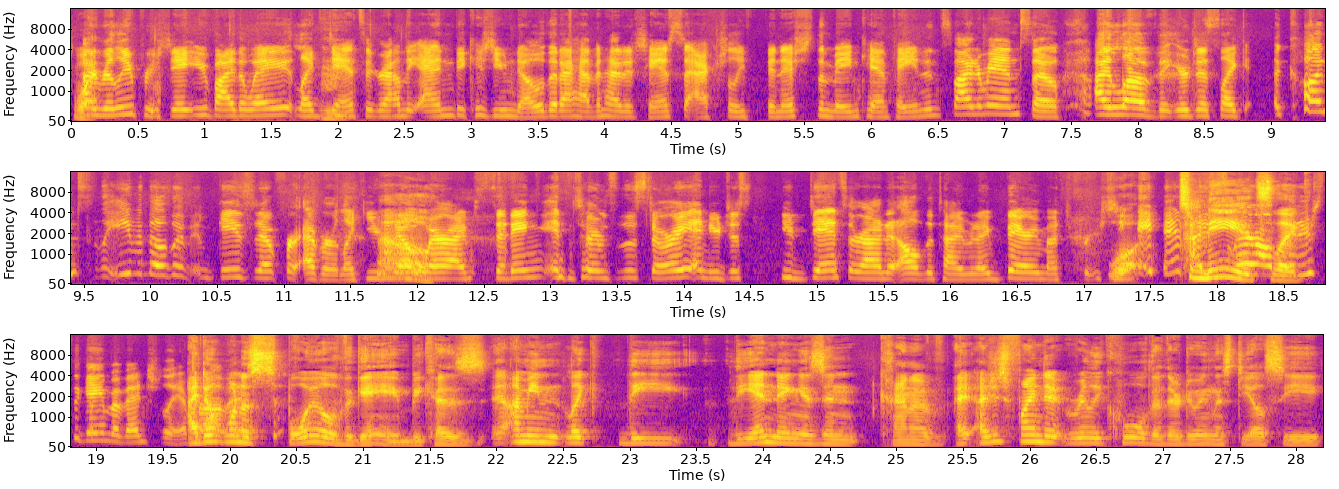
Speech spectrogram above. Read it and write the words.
What? Mm. I really appreciate you, by the way, like dancing around the end because you know that I haven't had a chance to actually finish the main campaign in Spider-Man. So I love that you're just like constantly, even though the game's out forever, like you know Oh. where I'm sitting in terms of the story, and you just you dance around it all the time, and I very much appreciate Well, it. to I me, it's I'll like- finish the game eventually. I, I don't want to spoil the game because I mean, like the the ending isn't kind of. I, I just find it really cool that they're doing this DLC,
